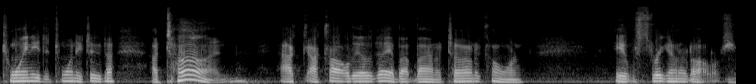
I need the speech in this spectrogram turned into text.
twenty to twenty two dollars a ton. I, I called the other day about buying a ton of corn. It was three hundred dollars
